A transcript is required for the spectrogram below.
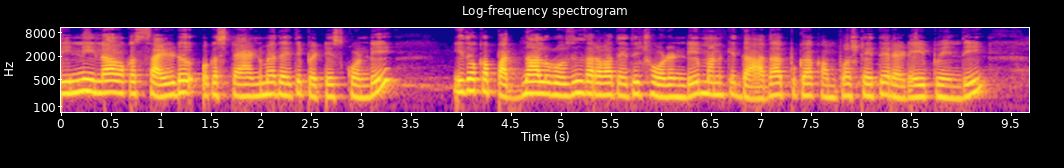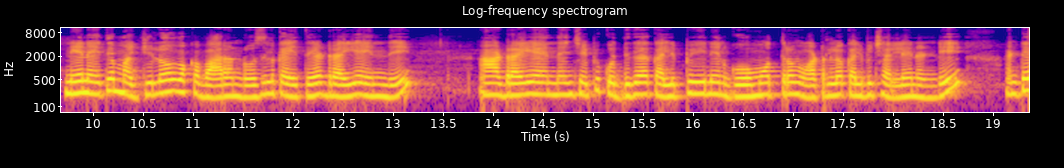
దీన్ని ఇలా ఒక సైడ్ ఒక స్టాండ్ మీద అయితే పెట్టేసుకోండి. ఇది ఒక పద్నాలుగు రోజుల తర్వాత అయితే చూడండి మనకి దాదాపుగా కంపోస్ట్ అయితే రెడీ అయిపోయింది. నేనైతే మధ్యలో ఒక వారం రోజులకైతే డ్రై అయింది. డ్రై అయిందని చెప్పి కొద్దిగా కలిపి నేను గోమూత్రం వాటర్లో కలిపి చల్లానండి. అంటే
